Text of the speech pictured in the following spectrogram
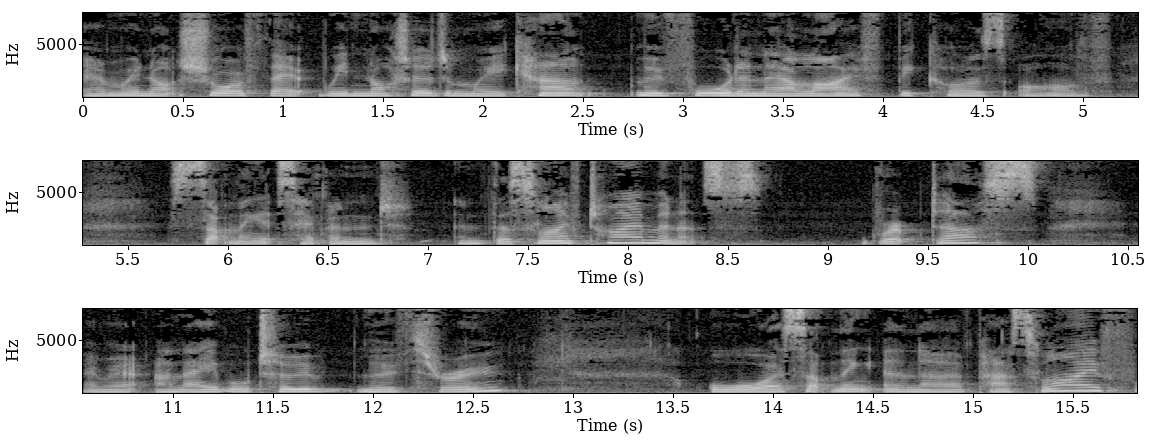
and we're not sure if that we're knotted and we can't move forward in our life because of something that's happened in this lifetime and it's gripped us and we're unable to move through, or something in a past life,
